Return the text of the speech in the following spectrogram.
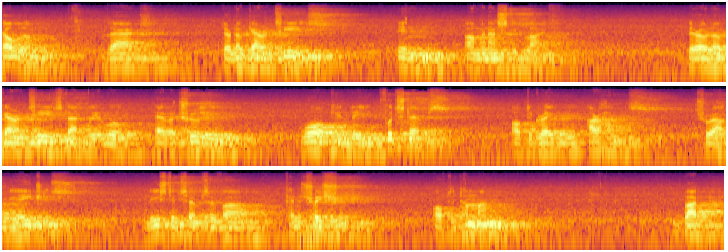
tell them that there are no guarantees in our monastic life. There are no guarantees that we will ever truly walk in the footsteps of the great arahants throughout the ages, at least in terms of our penetration of the Dhamma. But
